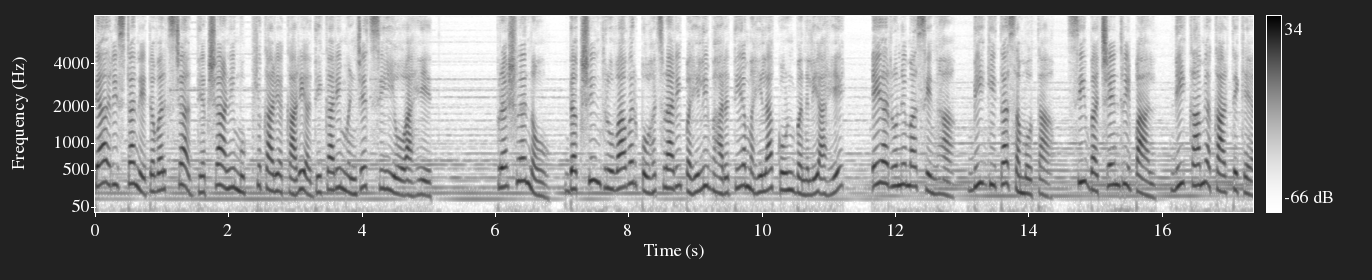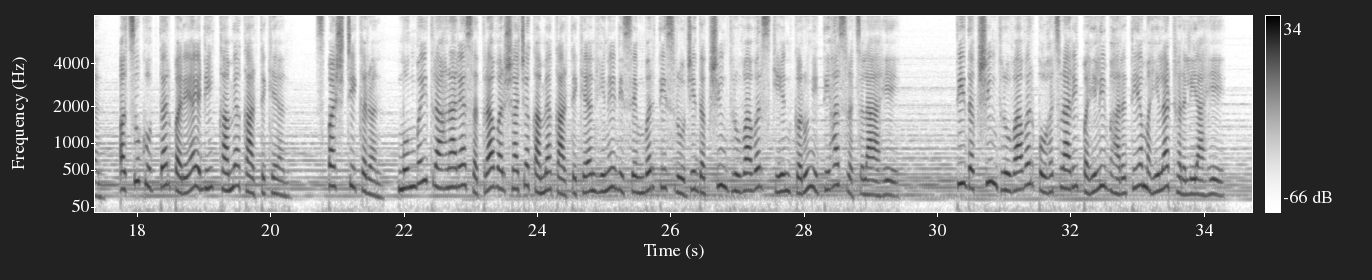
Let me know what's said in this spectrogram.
त्या अरिस्टा नेटवर्क्सच्या अध्यक्षा आणि मुख्य कार्यकारी अधिकारी म्हणजेच सीईओ आहेत. प्रश्न नऊ. दक्षिण ध्रुवावर पोहोचणारी पहिली भारतीय महिला कोण बनली आहे? A Arunima Sinha B Geeta Samota C Bachendri Pal D Kamya Karthikeyan अचूक उत्तर पर्याय डी काम्या कार्तिकेयन. स्पष्टीकरण मुंबईत राहणाऱ्या सतरा वर्षाच्या काम्या कार्तिकेयन हिने डिसेंबर तीस रोजी दक्षिण ध्रुवावर स्कीइंग करून इतिहास रचला आहे. ती दक्षिण ध्रुवावर पोहोचणारी पहिली भारतीय महिला ठरली आहे.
